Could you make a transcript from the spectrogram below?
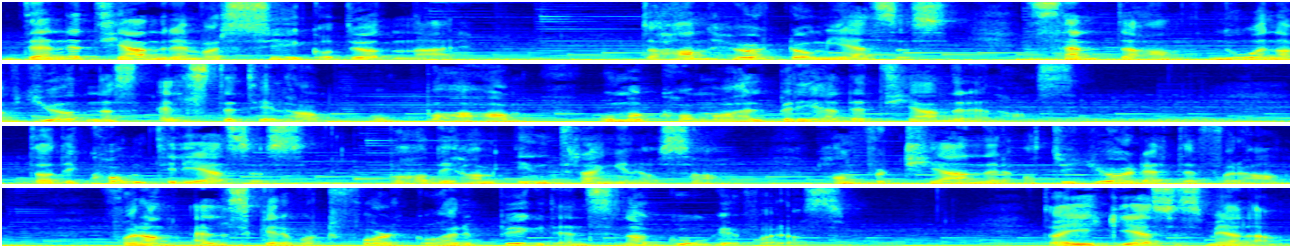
Denne tjeneren var syk og døden nær. Da han hørte om Jesus, sendte han noen av jødenes eldste til ham og ba ham om å komme og helbrede tjeneren hans. Da de kom til Jesus, ba de ham inntrengende og sa, han fortjener at du gjør dette for ham, for han elsker vårt folk og har bygd en synagoge for oss. Da gikk Jesus med dem,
